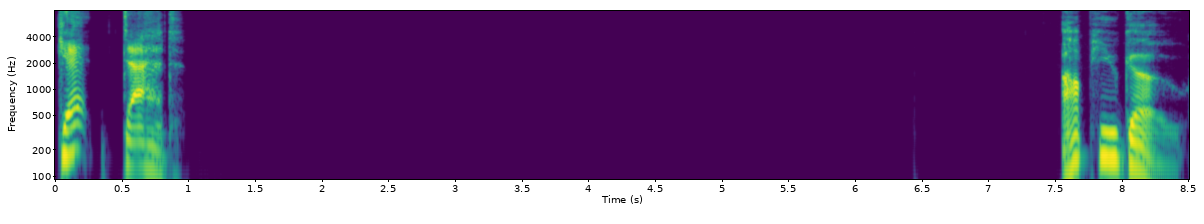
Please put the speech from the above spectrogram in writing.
Get Dad. Up you go.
